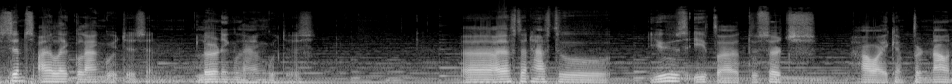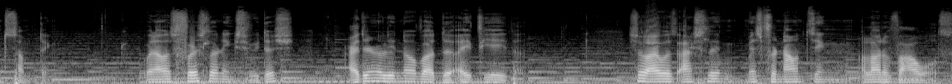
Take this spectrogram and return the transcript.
Since I like languages and learning languages, uh, I often have to use IPA to search how I can pronounce something. When I was first learning Swedish, I didn't really know about the IPA then. So I was actually mispronouncing a lot of vowels.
